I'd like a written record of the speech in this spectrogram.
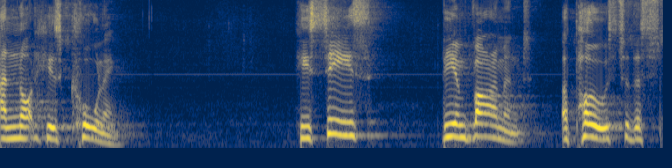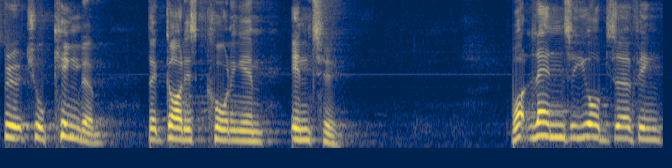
and not his calling. He sees the environment opposed to the spiritual kingdom that God is calling him into. What lens are you observing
